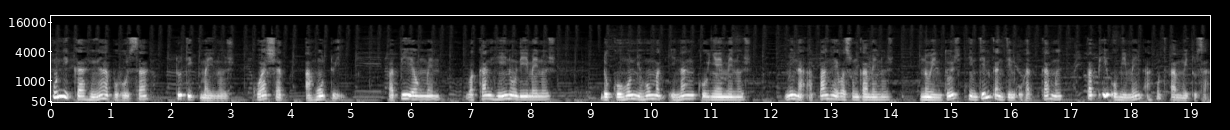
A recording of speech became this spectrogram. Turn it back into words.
Hunika hinga puhusa tutik mainos kuasat ahutui. papi papiyawman wakan hinu dimenus dukuhun yuhumak inanku ñaymenus mina apanhe wasunkamenus nuintush hintin kantin uhatkama papi umimen ahut hamuitusa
